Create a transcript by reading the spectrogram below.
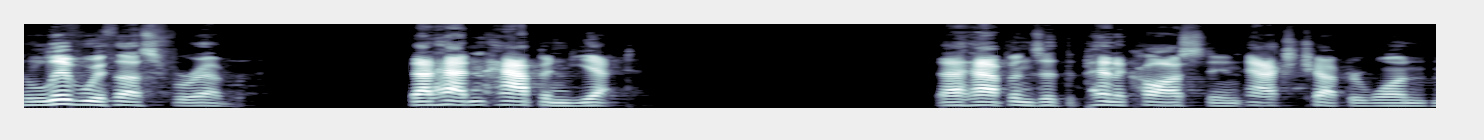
to live with us forever. That hadn't happened yet. That happens at the Pentecost in Acts chapter 1.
